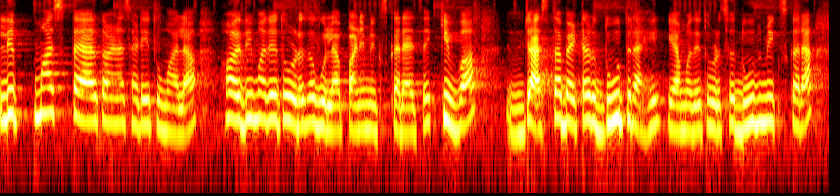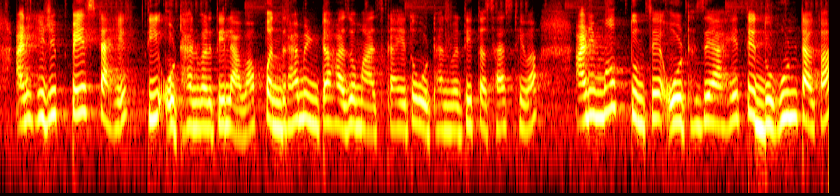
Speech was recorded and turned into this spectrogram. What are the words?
लिप मास्क तयार करण्यासाठी तुम्हाला हळदीमध्ये थोडंसं गुलाब पाणी मिक्स करायचं आहे किंवा जास्त बेटर दूध राहील यामध्ये थोडंसं दूध मिक्स करा. आणि ही जी पेस्ट आहे ती ओठांवरती लावा. पंधरा मिनटं हा जो मास्क आहे तो ओठांवरती तसाच ठेवा. आणि मग तुमचे ओठ जे आहे ते धुवून टाका.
